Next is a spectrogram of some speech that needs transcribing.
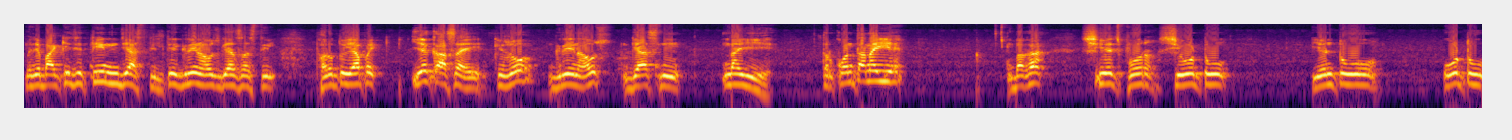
म्हणजे बाकीचे तीन जे असतील ते ग्रीन हाऊस गॅस असतील. परंतु यापैकी एक असा आहे की जो ग्रीन हाऊस गॅस नाही आहे तर कोणता नाही आहे बघा C H four C O two N two O O two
